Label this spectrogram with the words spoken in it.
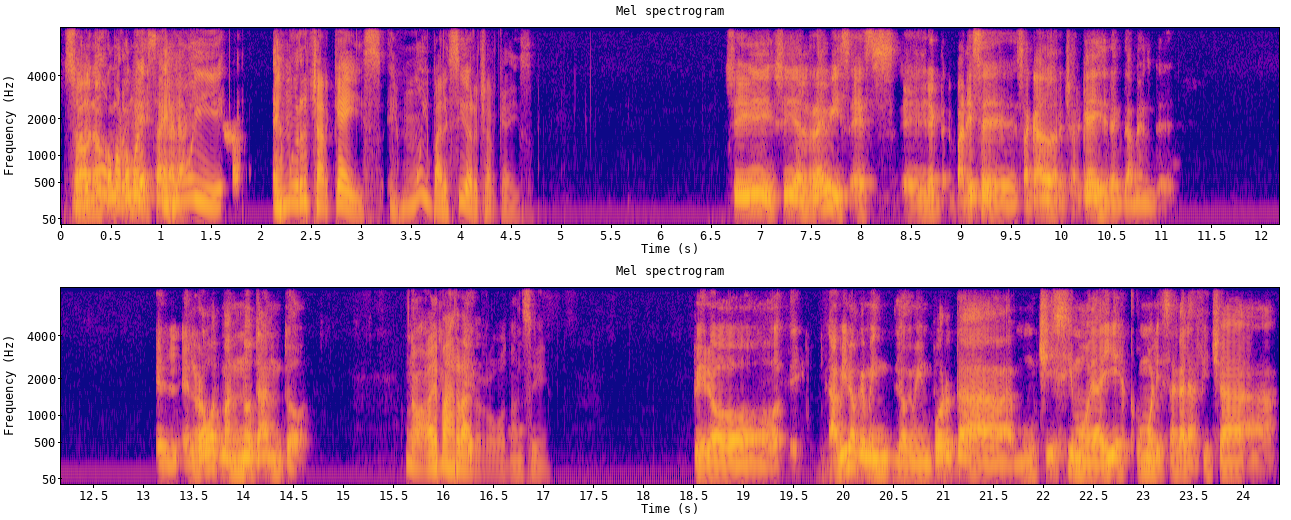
Sobre no, no, todo ¿cómo- porque cómo le es, saca es la- muy, es muy Richard Case. Es muy parecido a Richard Case. Sí, sí, el Revis es eh, parece sacado de Richard Case directamente. El, el Robotman no tanto, No, es más raro Robotman, sí. pero eh, a mí lo que me, lo que me importa muchísimo de ahí es cómo le saca la ficha a,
